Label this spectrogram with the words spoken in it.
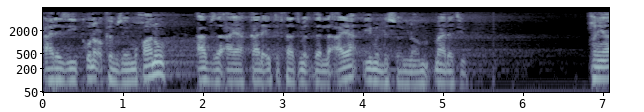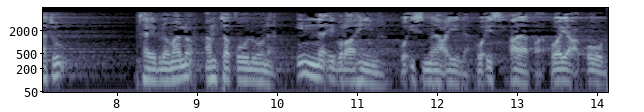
ቃል እዚ ቅኑዕ ከም ዘይምዃኑ ኣብዛ ኣያ ካልይቲ ፍታ ትመፅ ዘላ ኣያ ይምልሰሎም ማለት እዩ ምኽንያቱ እንታይ ይብሎም ኣሎ ኣም ተቁሉና እነ ኢብራሂማ ወእስማዒለ ወእስሓቀ ወያዕቁበ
